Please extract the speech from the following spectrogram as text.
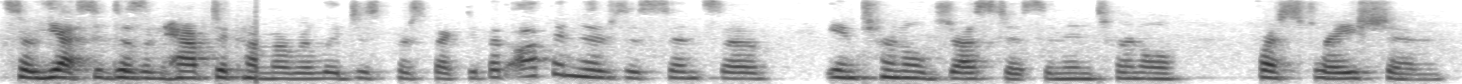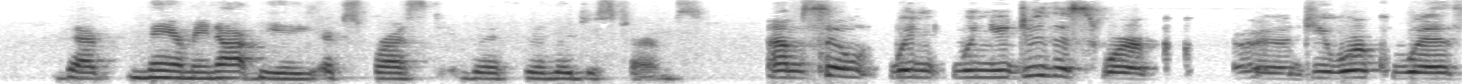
So yes, it doesn't have to come a religious perspective, but often there's a sense of internal justice and internal frustration that may or may not be expressed with religious terms. Um, so when when you do this work, uh, do you work with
